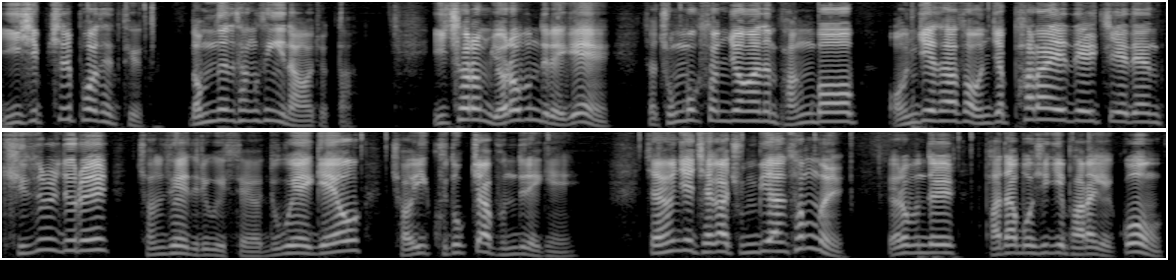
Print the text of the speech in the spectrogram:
27% 넘는 상승이 나와줬다. 이처럼 여러분들에게 자, 종목 선정하는 방법, 언제 사서 언제 팔아야 될지에 대한 기술들을 전수해드리고 있어요. 누구에게요? 저희 구독자분들에게. 자, 현재 제가 준비한 선물 여러분들 받아보시기 바라겠고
